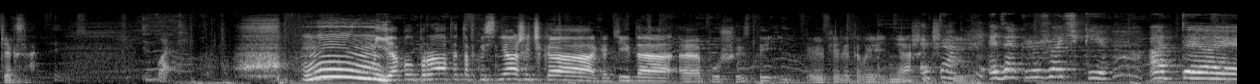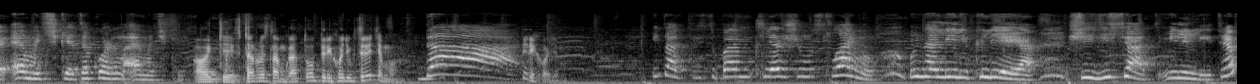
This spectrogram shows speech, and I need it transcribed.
кекса. Вот. Ммм, я был прав, это вкусняшечка. Какие-то э, пушистые э, фиолетовые Это, няшечки. это кружочки от э, эмочки, это корм эмочки. Окей, второй слайм готов. Переходим к третьему? Да! Переходим. Итак, приступаем к следующему слайму. Мы налили клея 60 миллилитров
